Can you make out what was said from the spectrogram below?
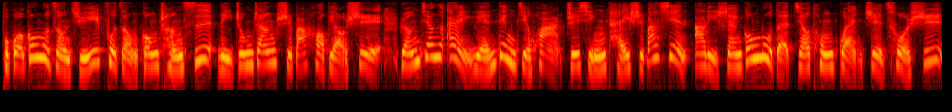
不过，公路总局副总工程师李中章十八号表示，仍将按原定计划。执行台十八线阿里山公路的交通管制措施，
